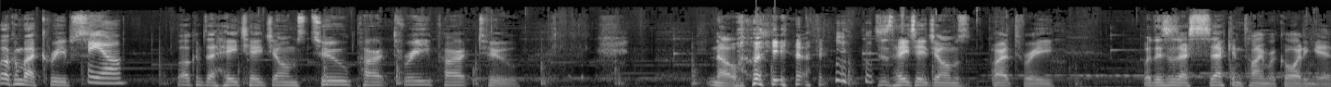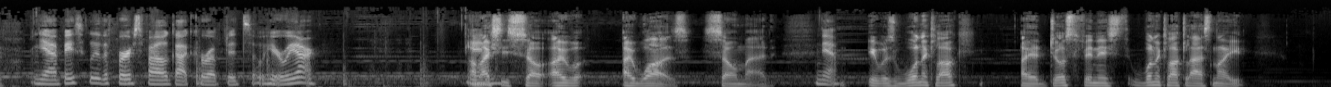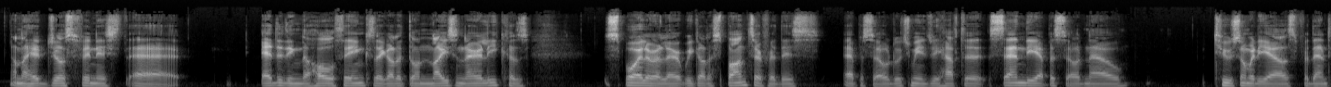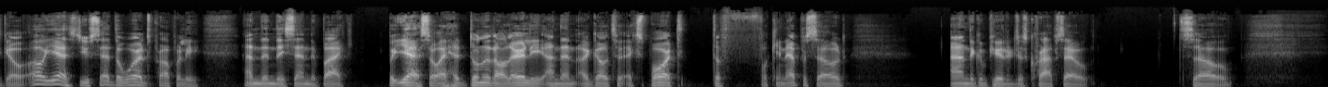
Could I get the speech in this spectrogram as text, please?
Welcome back, creeps. Hey y'all. Welcome to H.H. Holmes 2, Part 3, Part 2. No, just H.H. Holmes Part 3. But this is our second time recording it. Yeah, basically the first file got corrupted, so here we are. I'm actually so, I, w- I was so mad. Yeah. It was 1 o'clock. I had just finished, 1 o'clock last night. And I had just finished uh, editing the whole thing because I got it done nice and early. Because, spoiler alert, we got a sponsor for this episode, which means we have to send the episode now to somebody else for them to go, oh, yes, you said the words properly. And then they send it back. But yeah, so I had done it all early. And then I go to export the fucking episode and the computer just craps out. So,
